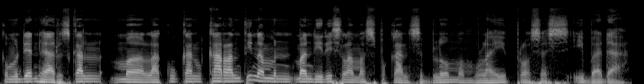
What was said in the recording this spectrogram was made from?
kemudian diharuskan melakukan karantina mandiri selama sepekan sebelum memulai proses ibadah.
